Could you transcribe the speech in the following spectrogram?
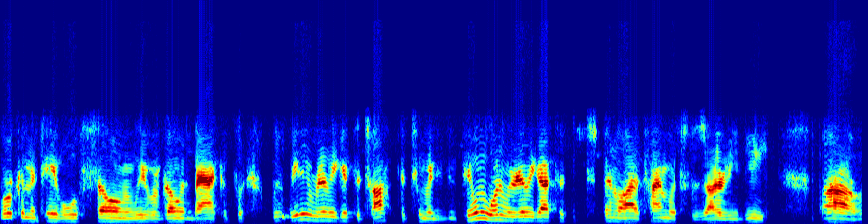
working the table with Phil, and we were going back and forth. We, we didn't really get to talk to too many. The only one we really got to spend a lot of time with was RVD. Uh,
